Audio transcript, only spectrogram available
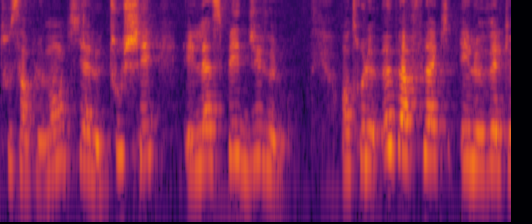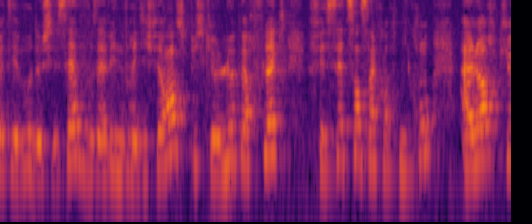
tout simplement qui a le toucher et l'aspect du velours. Entre le Upper Flock et le Velcut Evo de chez Sef, vous avez une vraie différence puisque l'Upper Flock fait 750 microns alors que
